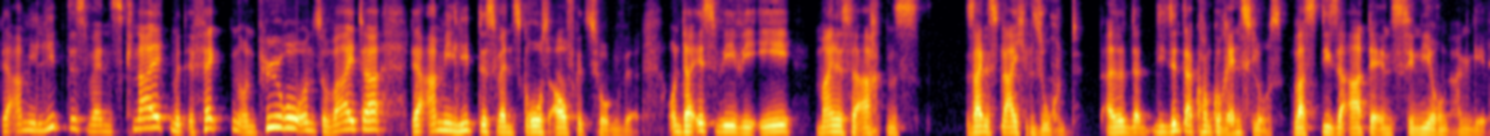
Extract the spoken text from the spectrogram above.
der Ami liebt es, wenn es knallt mit Effekten und Pyro und so weiter. Der Ami liebt es, wenn es groß aufgezogen wird. Und da ist WWE meines Erachtens seinesgleichen suchend. Also da, die sind da konkurrenzlos, was diese Art der Inszenierung angeht.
